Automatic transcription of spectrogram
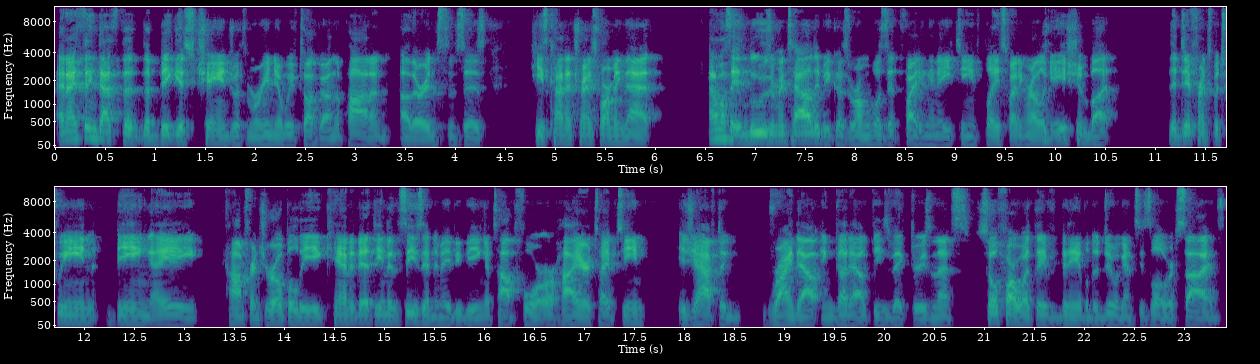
and I think that's the the biggest change with Mourinho. We've talked about in the pod on other instances. He's kind of transforming that. I don't want to say loser mentality because Roma wasn't fighting in 18th place, fighting relegation, but the difference between being a Conference Europa League candidate at the end of the season and maybe being a top four or higher type team is you have to grind out and gut out these victories, and that's so far what they've been able to do against these lower sides.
